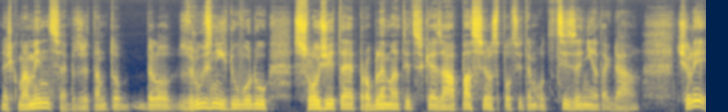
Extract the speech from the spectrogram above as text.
než k mamince, protože tam to bylo z různých důvodů složité, problematické, zápasil s pocitem odcizení a tak dále. Čili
